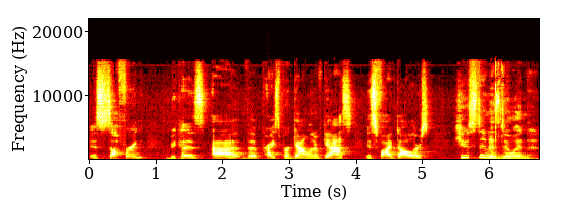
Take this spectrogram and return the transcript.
is suffering, because uh, the price per gallon of gas is $5. Houston is doing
